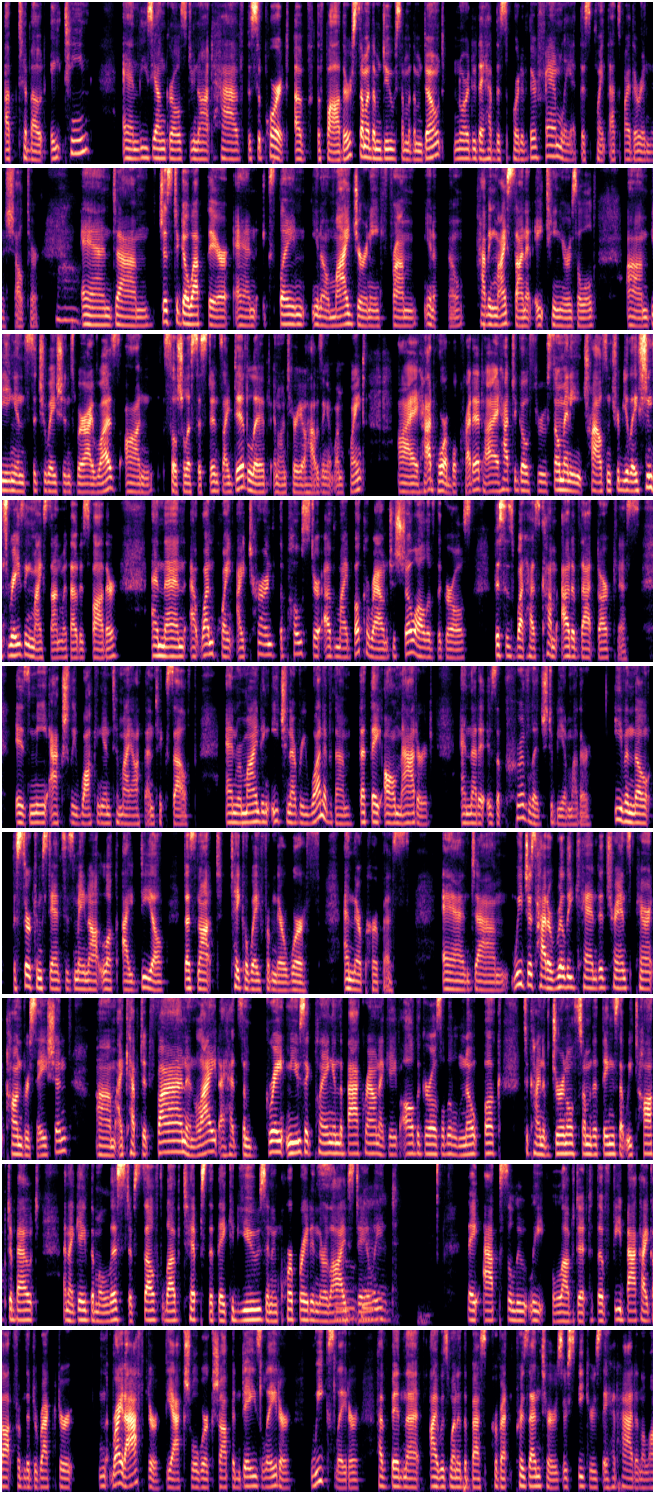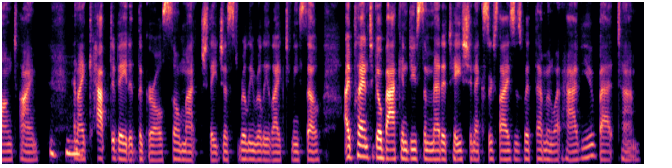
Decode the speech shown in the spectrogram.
up to about 18 and these young girls do not have the support of the father. Some of them do, some of them don't, nor do they have the support of their family at this point. That's why they're in this shelter. Wow. And um, just to go up there and explain, you know, my journey from, you know, having my son at 18 years old, um, being in situations where I was on social assistance. I did live in Ontario housing at one point. I had horrible credit. I had to go through so many trials and tribulations raising my son without his father. And then at one point, I turned the poster of my book around to show all of the girls this is what has come out of that darkness is me actually walking into my authentic self and reminding each and every one of them that they all mattered and that it is a privilege to be a mother even though the circumstances may not look ideal does not take away from their worth and their purpose and um, we just had a really candid, transparent conversation. Um, I kept it fun and light. I had some great music playing in the background. I gave all the girls a little notebook to kind of journal some of the things that we talked about. And I gave them a list of self love tips that they could use and incorporate in their so lives daily. Good. They absolutely loved it. The feedback I got from the director right after the actual workshop and days later weeks later have been that I was one of the best pre- presenters or speakers they had had in a long time. Mm-hmm. And I captivated the girls so much. They just really, really liked me. So I plan to go back and do some meditation exercises with them and what have you. But um,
